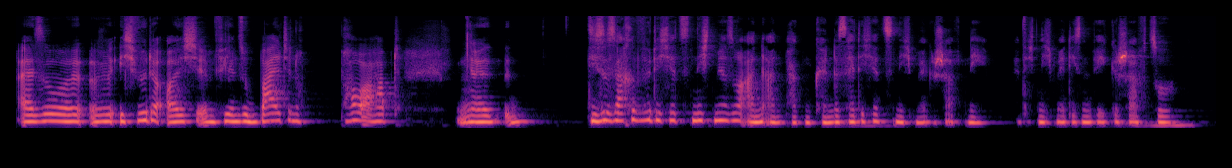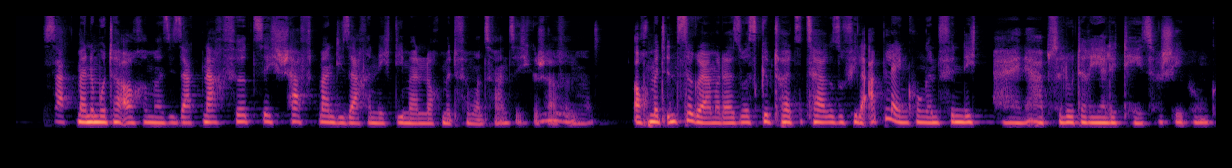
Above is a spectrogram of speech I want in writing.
Also äh, ich würde euch empfehlen, sobald ihr noch Power habt, äh, diese Sache würde ich jetzt nicht mehr so an, anpacken können. Das hätte ich jetzt nicht mehr geschafft. Nee, hätte ich nicht mehr diesen Weg geschafft. So sagt meine Mutter auch immer. Sie sagt, nach 40 schafft man die Sache nicht, die man noch mit 25 geschaffen mhm. hat. Auch mit Instagram oder so. Es gibt heutzutage so viele Ablenkungen, finde ich. Eine absolute Realitätsverschiebung.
